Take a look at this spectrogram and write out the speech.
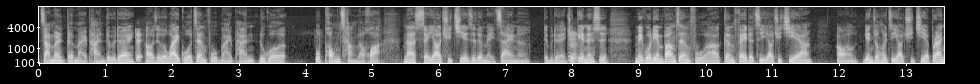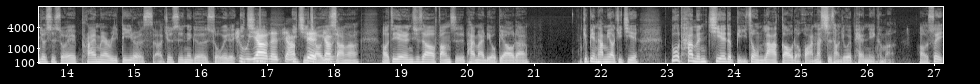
咱们的买盘，对不对？对哦，这个外国政府买盘如果不捧场的话，那谁要去接这个美债呢？对不对？就嗯变成是美国联邦政府啊，跟费的自己要去接啊。哦，联总会自己要去接，不然就是所谓 primary dealers 啊，就是那个所谓的一主级要的交一级交易商啊，哦，这些人就是要防止拍卖流标的啊、就变他们要去接。如果他们接的比重拉高的话，那市场就会 panic 嘛。哦，所以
